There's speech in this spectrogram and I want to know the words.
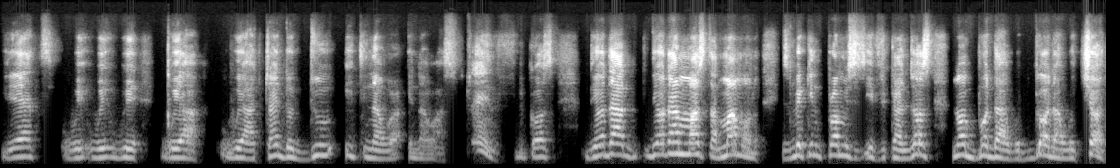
yet we, we, we, we, are, we are trying to do it in our, in our strength because the other, the other master, Mammon, is making promises. If you can just not bother with God and with church,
